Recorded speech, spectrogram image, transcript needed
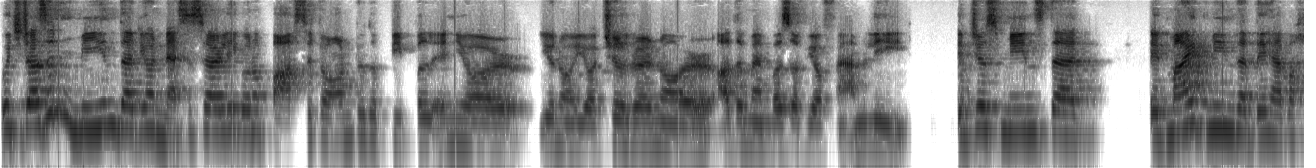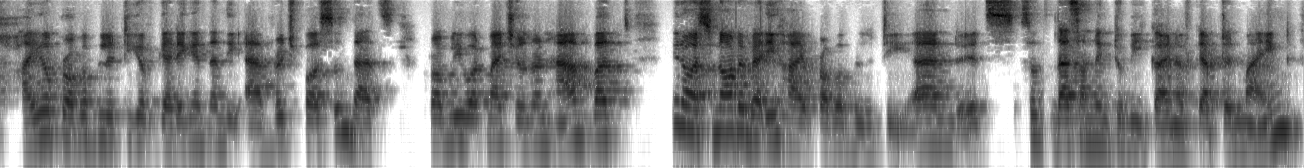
which doesn't mean that you're necessarily going to pass it on to the people in your you know your children or other members of your family. It just means that it might mean that they have a higher probability of getting it than the average person. That's probably what my children have but you know it's not a very high probability. And it's so that's something to be kind of kept in mind.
